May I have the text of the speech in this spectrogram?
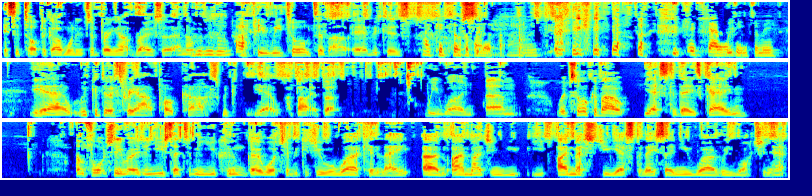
It's a topic I wanted to bring up, Rosa, and I'm mm-hmm. happy we talked about it because I could talk about it for hours. yeah. It's therapy for me. Yeah, we could do a three-hour podcast. We could, yeah, about it, but we won't. Um, we'll talk about yesterday's game. Unfortunately, Rosa, you said to me you couldn't go watch it because you were working late. Um, I imagine you, you, I messaged you yesterday saying you were rewatching it.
